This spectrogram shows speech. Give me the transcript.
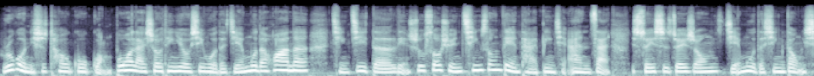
如果你是透过广播来收听右星我的节目的话呢，请记得脸书搜寻轻松电台，并且按赞，随时追踪节目的新动向。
